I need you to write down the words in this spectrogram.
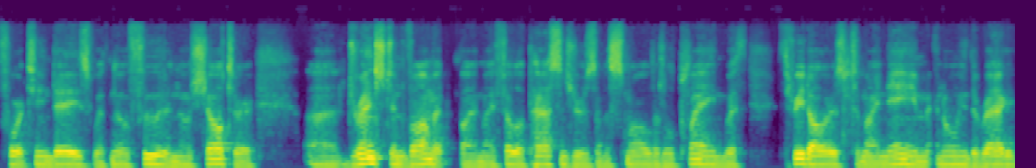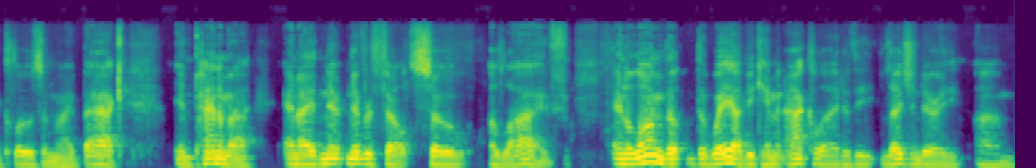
14 days with no food and no shelter, uh, drenched in vomit by my fellow passengers on a small little plane with $3 to my name and only the ragged clothes on my back in Panama. And I had ne- never felt so alive. And along the, the way, I became an acolyte of the legendary um,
